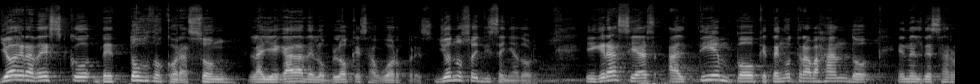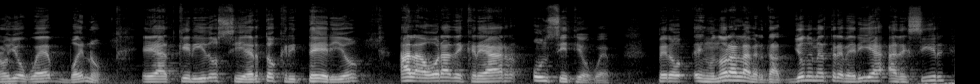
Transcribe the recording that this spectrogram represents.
Yo agradezco de todo corazón la llegada de los bloques a WordPress. Yo no soy diseñador y gracias al tiempo que tengo trabajando en el desarrollo web, bueno, he adquirido cierto criterio a la hora de crear un sitio web. Pero en honor a la verdad, yo no me atrevería a decir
